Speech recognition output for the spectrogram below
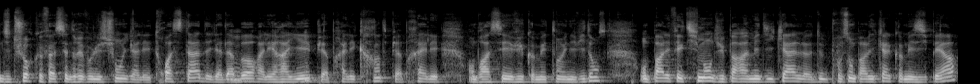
On dit toujours que face à une révolution, il y a les trois stades. Il y a d'abord mm. elle est raillée, puis après elle est crainte, puis après elle est embrassée et vue comme étant une évidence. On parle effectivement du paramédical, de profession paramédicale comme les IPA.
